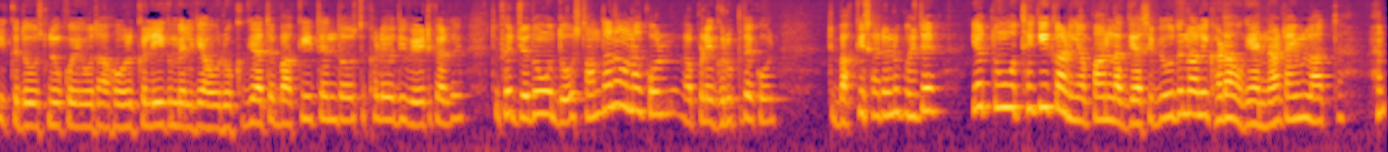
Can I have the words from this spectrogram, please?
ਇੱਕ ਦੋਸਤ ਨੂੰ ਕੋਈ ਉਹਦਾ ਹੋਰ ਕਲੀਗ ਮਿਲ ਗਿਆ, ਉਹ ਰੁਕ ਗਿਆ ਤੇ ਬਾਕੀ ਤਿੰਨ ਦੋਸਤ ਖੜੇ ਉਹਦੀ ਵੇਟ ਕਰਦੇ, ਤੇ ਫਿਰ ਜਦੋਂ ਉਹ ਦੋਸਤ ਆਂਦਾ ਨਾ ਉਹਨਾਂ ਕੋਲ, ਆਪਣੇ ਗਰੁੱਪ ਦੇ ਕੋਲ, ਤੇ ਬਾਕੀ ਸਾਰਿਆਂ ਨੂੰ ਪੁੱਛਦੇ, ਯਾਰ ਤੂੰ ਉੱਥੇ ਕੀ ਕਹਾਣੀਆਂ ਪਾਣ ਲੱਗ ਗਿਆ ਸੀ ਵੀ ਉਹਦੇ ਨਾਲ ਹੀ ਖੜਾ ਹੋ ਗਿਆ, ਇੰਨਾ ਟਾਈਮ ਲਾਤਾ? ਹੈ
